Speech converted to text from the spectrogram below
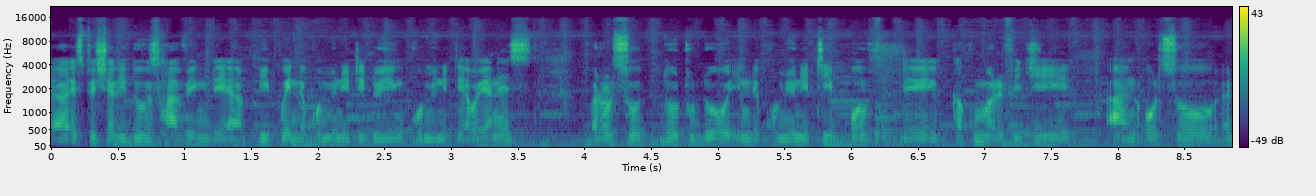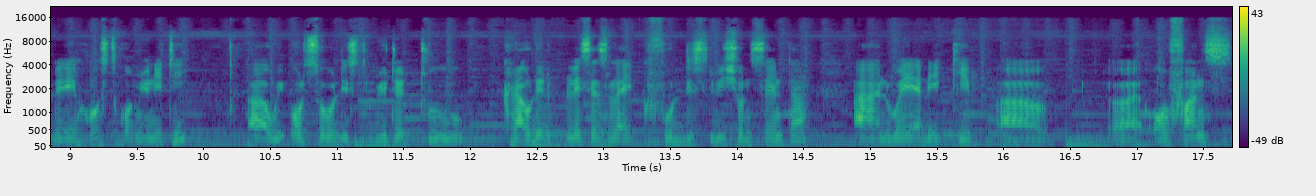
uh, especially those having their people in the community doing community awareness, but also door to door in the community, both the Kakuma refugee and also the host community. Uh, we also distributed to crowded places like food distribution center and where they keep uh, uh, orphans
